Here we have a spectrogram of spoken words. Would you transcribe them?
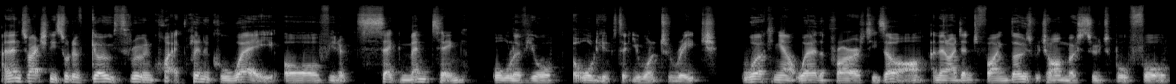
And then to actually sort of go through in quite a clinical way of, you know, segmenting all of your audience that you want to reach working out where the priorities are and then identifying those which are most suitable for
